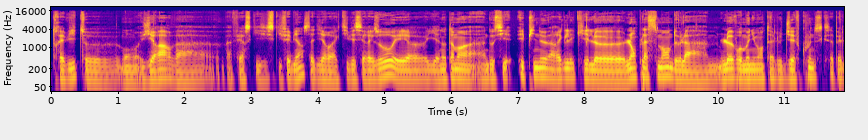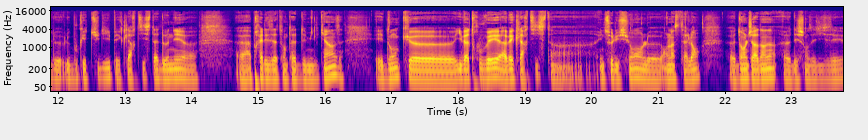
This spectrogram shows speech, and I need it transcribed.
Très vite, euh, bon, Girard va, va faire ce qu'il ce qui fait bien, c'est-à-dire activer ses réseaux. Et euh, il y a notamment un, dossier épineux à régler qui est l'emplacement le, de l'œuvre monumentale de Jeff Koons qui s'appelle le, le, bouquet de tulipes et que l'artiste a donné euh, après les attentats de 2015. Et donc, euh, il va trouver avec l'artiste un, une solution en l'installant euh, dans le jardin euh, des Champs-Élysées,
